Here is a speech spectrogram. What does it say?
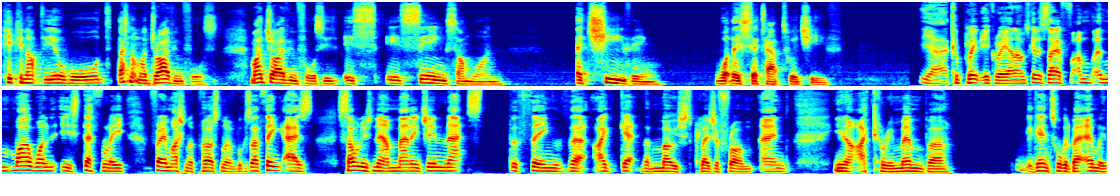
picking up the award. That's not my driving force. My driving force is, is, is seeing someone achieving what they set out to achieve. Yeah, I completely agree. And I was going to say, um, my one is definitely very much on a personal level because I think as someone who's now managing, that's the thing that I get the most pleasure from. And, you know, I can remember again, talking about Emeli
